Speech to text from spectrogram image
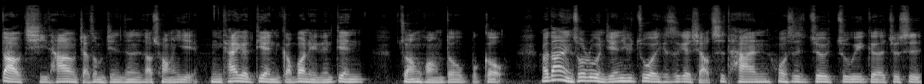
到其他，假设我们今天真的要创业，你开个店，搞不好你连店装潢都不够。那当然你说，如果你今天去做一个是个小吃摊，或是就租一个就是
